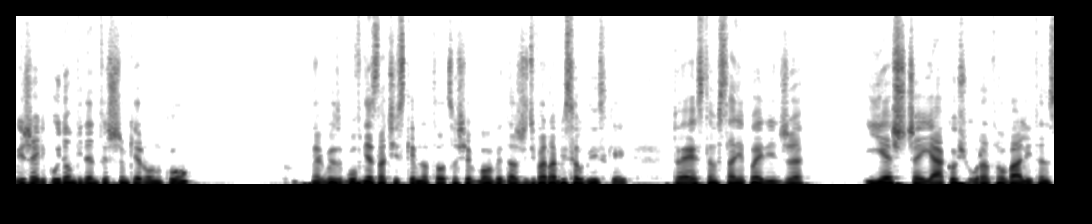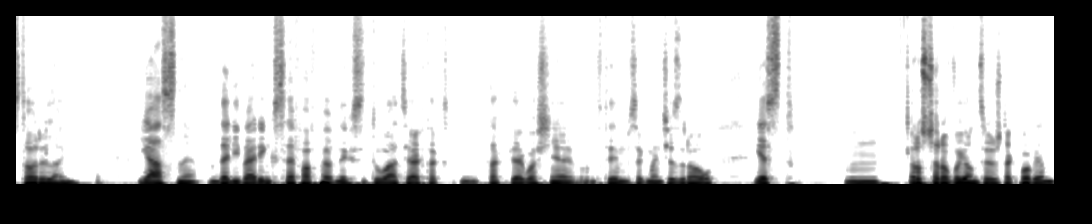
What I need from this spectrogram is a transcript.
jeżeli pójdą w identycznym kierunku, jakby głównie z naciskiem na to, co się ma wydarzyć w Arabii Saudyjskiej, to ja jestem w stanie powiedzieć, że jeszcze jakoś uratowali ten storyline. Jasne, delivering Sefa w pewnych sytuacjach, tak, tak jak właśnie w tym segmencie z Raw, jest mm, rozczarowujący, że tak powiem.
